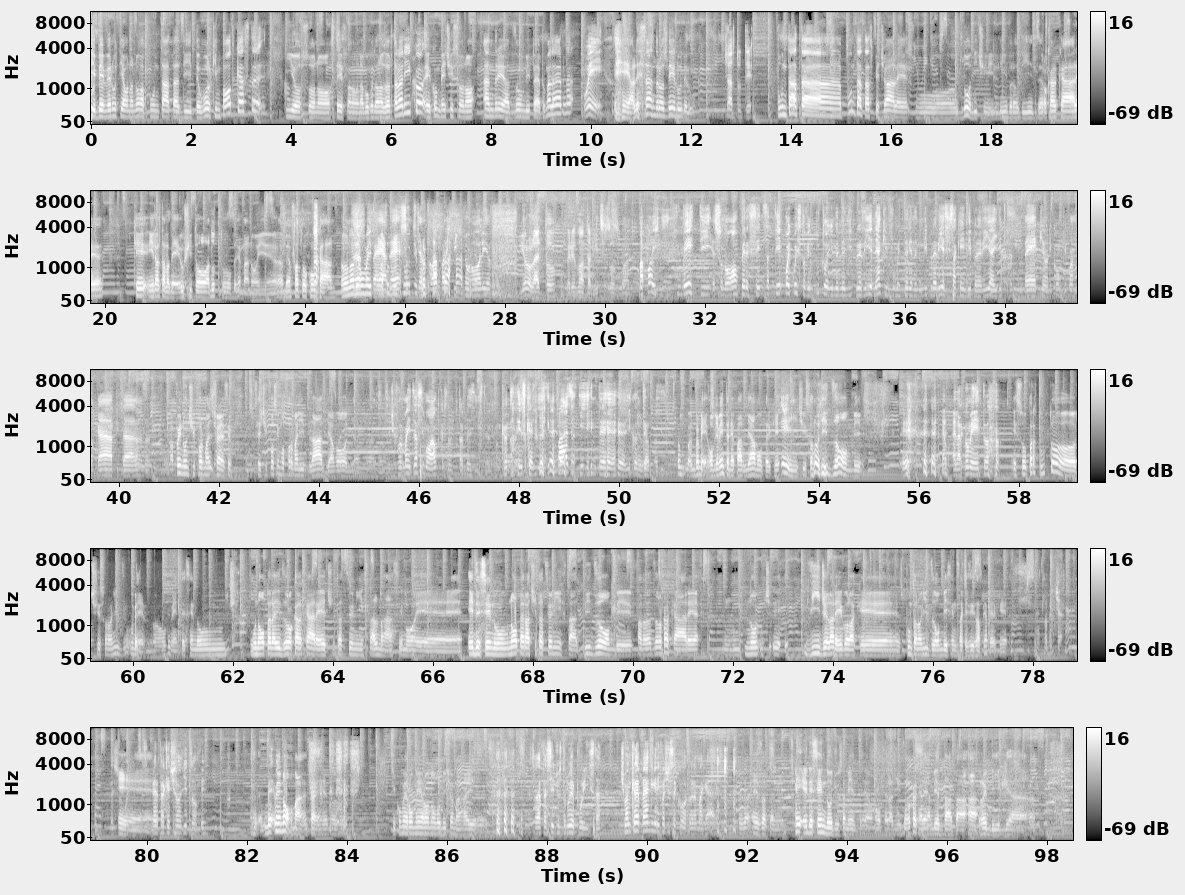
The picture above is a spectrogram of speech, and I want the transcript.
tutti, benvenuti a una nuova puntata di The Walking Podcast. Io sono Stefano Nabucodonosor Talarico e con me ci sono Andrea Zombie Pep Maderna Uè. e Alessandro Delu De Luca. Ciao a tutti. Puntata, puntata speciale su 12, il libro di Zero Calcare che in realtà vabbè è uscito ad ottobre ma noi eh, l'abbiamo fatto con calma non abbiamo mai Beh, trovato adesso tutti a fare i preparati. Io l'ho letto periodo natalizio, se non sbaglio. Ma poi i fumetti sono opere senza te, poi questo venduto in- nelle librerie, neanche in fumetteria, nelle librerie, si sa che in libreria i libri non invecchiano, li compri quando capita. ma poi non ci formalizziamo cioè se, se ci fossimo formalizzati a voglia cioè, Se ci formalizzassimo Outcast non potrebbe esistere, non credo esca niente, quasi niente di contenuti. Esatto. Vabbè, ovviamente ne parliamo perché, ehi, ci sono gli zombie. E, È, l'argomento. e soprattutto ci sono gli zombie. Beh, ovviamente, essendo un- un'opera di Zero Calcare citazionista al massimo, e- ed essendo un'opera citazionista di zombie fatta da Zero Calcare, mh, non- ci- vige la regola che spuntano gli zombie senza che si sappia perché. Vabbè, certo. E- sapere perché ci sono gli zombie? Beh, beh, no, ma cioè, siccome Romero non lo dice mai, Sarebbe sì, giusto, lui è purista. Ci mancherebbe anche che li facesse correre, magari. esa- esattamente. E- ed essendo giustamente opera di Zero Calcare è ambientata a Re Bibbia,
